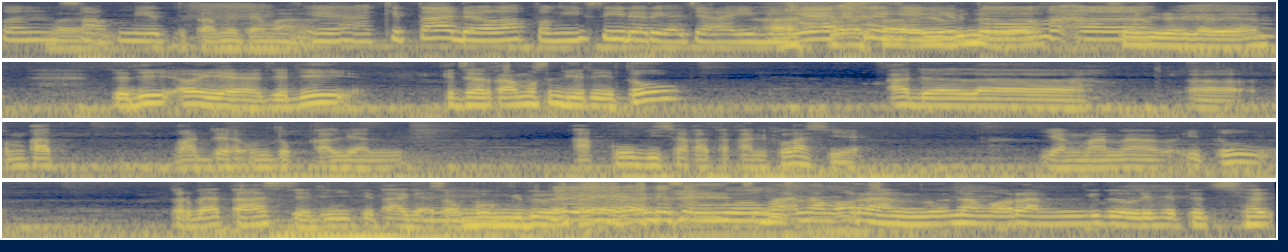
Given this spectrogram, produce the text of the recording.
pen submit submit tema ya kita adalah pengisi dari acara ini ya kayak Iya, gitu bener? Heeh. Sekali dari kalian. Jadi oh iya, jadi kejar kamu sendiri itu adalah eh, tempat wadah untuk kalian aku bisa katakan kelas ya. Yang mana itu terbatas jadi kita agak sombong gitu lah. Iya, iya, agak sombong. Cuma enam orang, enam orang gitu limited seat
